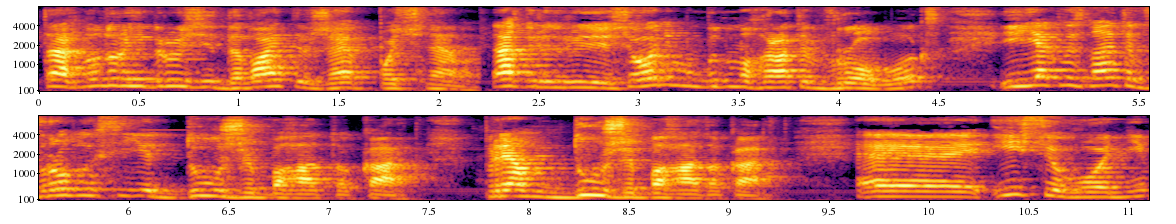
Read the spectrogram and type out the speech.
Так, ну дорогі друзі, давайте вже почнемо. Так, дорогі друзі, сьогодні ми будемо грати в Roblox. І як ви знаєте, в Roblox є дуже багато карт. Прям дуже багато карт. Е, і сьогодні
